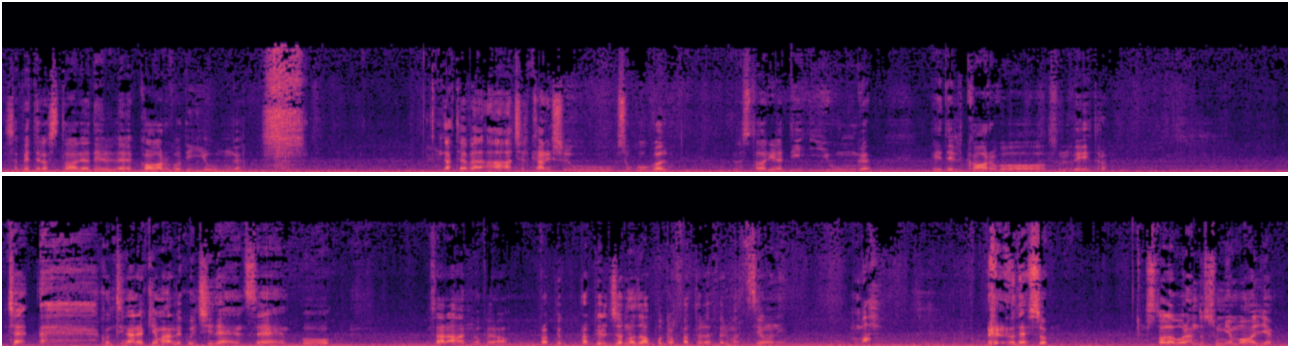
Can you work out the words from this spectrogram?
sapete la storia del corvo di Jung andate a, cercare su, su Google la storia di Jung e del corvo sul vetro. Cioè, continuare a chiamarle coincidenze, boh, saranno però. Proprio, proprio, il giorno dopo che ho fatto le affermazioni, ma adesso sto lavorando su mia moglie.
